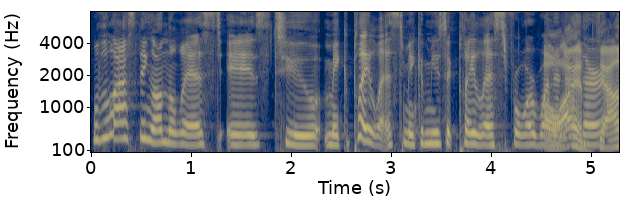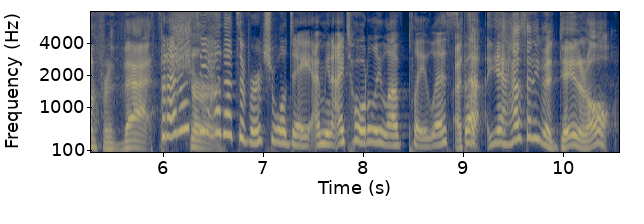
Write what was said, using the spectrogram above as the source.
Well, the last thing on the list is to make a playlist, make a music playlist for one oh, I another. am down for that. But I don't sure. see how that's a virtual date. I mean, I totally love playlists, I but yeah, how's that even a date at all?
